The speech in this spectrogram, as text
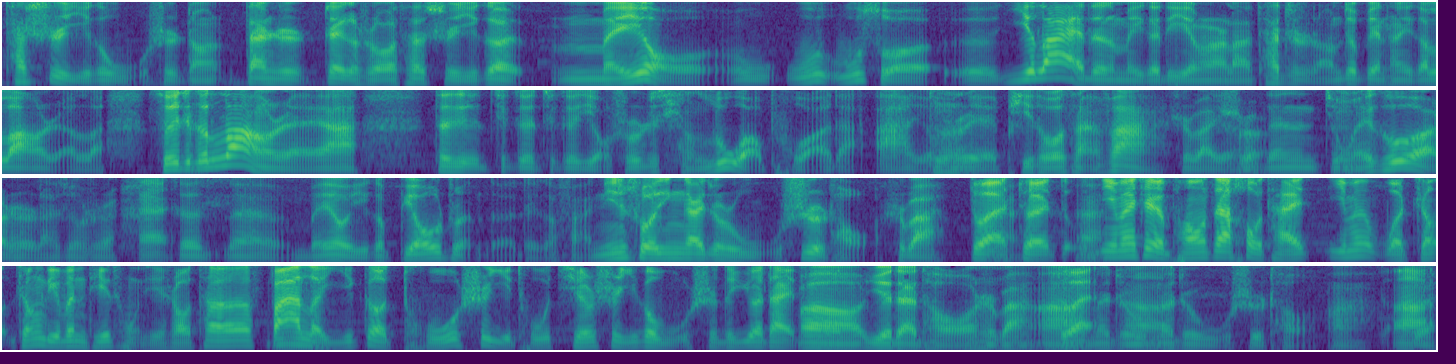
他是一个武士当，但是这个时候他是一个没有无无所呃依赖的那么一个地方了，他只能就变成一个浪人了。所以这个浪人啊，他这个这个有时候就挺落魄的啊，有时候也披头散发，是吧？有时候跟囧维克似的，就是这呃没有一个标准的这个发。您说应该就是武士头是吧？对对。因为这位朋友在后台，因为我整整理问题统计的时候，他发了一个图，示意图，其实是一个武士的月带头啊，月带头是吧？啊，对，那就是那就是武士头啊啊，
